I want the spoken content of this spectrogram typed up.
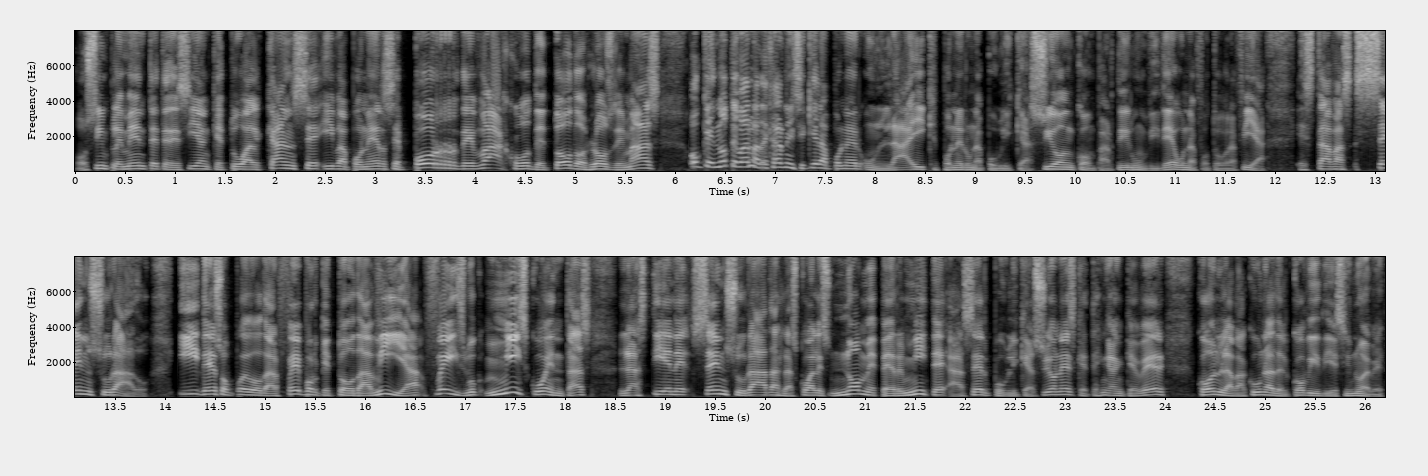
o simplemente te decían que tu alcance iba a ponerse por debajo de todos los demás o que no te van a dejar ni siquiera poner un like, poner una publicación, compartir un video, una fotografía. Estabas censurado y de eso puedo dar fe porque todavía Facebook, mis cuentas, las tiene censuradas, las cuales no me permite hacer publicaciones que tengan que ver con la vacuna del COVID-19.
